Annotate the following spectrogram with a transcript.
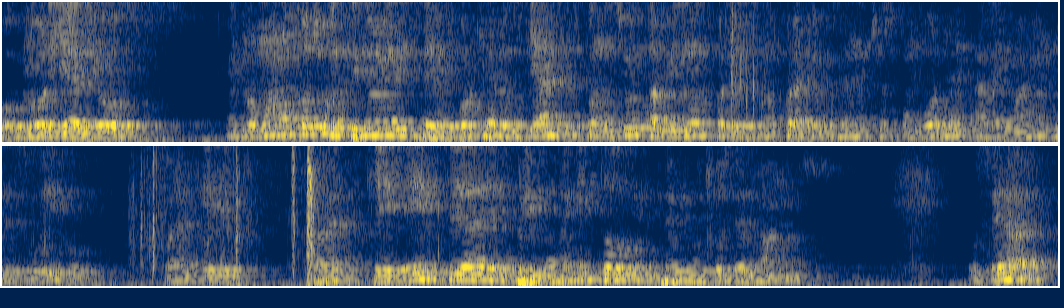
Oh, gloria a Dios. En Romanos 8:29 dice, porque a los que antes conoció también los predestinó para que fuesen hechos conforme a la imagen de su Hijo, para que, para que Él sea el primogénito entre muchos hermanos. O sea,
